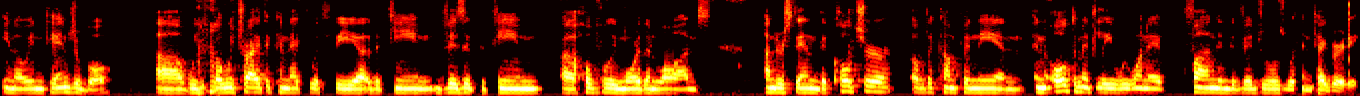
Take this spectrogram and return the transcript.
you know intangible. Uh, we, but we try to connect with the uh, the team, visit the team, uh, hopefully more than once, understand the culture of the company, and and ultimately we want to fund individuals with integrity.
